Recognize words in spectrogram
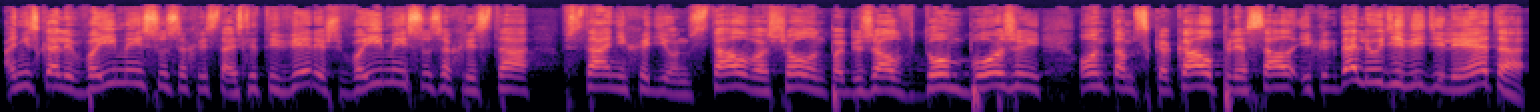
они сказали, во имя Иисуса Христа, если ты веришь, во имя Иисуса Христа, встань и ходи. Он встал, вошел, он побежал в Дом Божий, он там скакал, плясал. И когда люди видели это,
